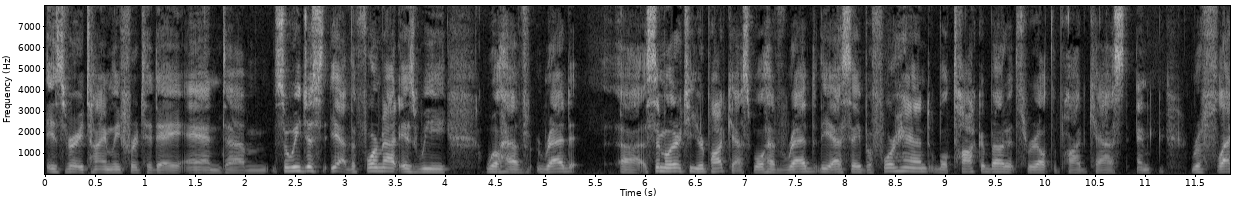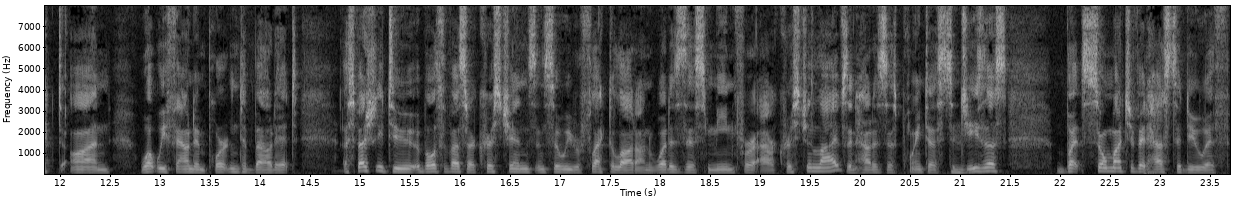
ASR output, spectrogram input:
is very timely for today. And um, so we just, yeah, the format is we will have read, uh, similar to your podcast, we'll have read the essay beforehand. We'll talk about it throughout the podcast and reflect on what we found important about it. Especially to both of us are Christians, and so we reflect a lot on what does this mean for our Christian lives and how does this point us to Jesus. But so much of it has to do with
